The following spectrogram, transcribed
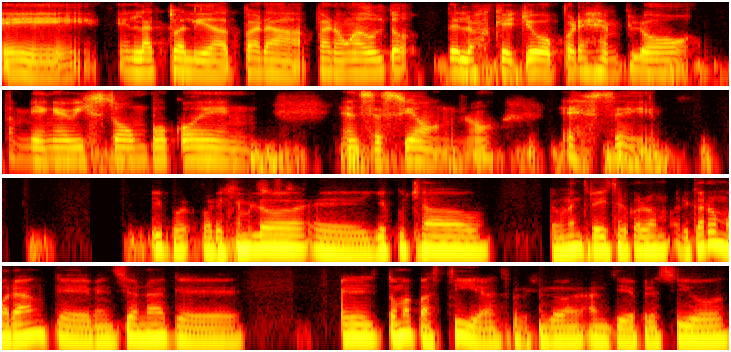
eh, en la actualidad para, para, un adulto, de los que yo, por ejemplo, también he visto un poco en, en sesión, ¿no? Este... por, por, ejemplo, eh, yo he escuchado en una entrevista a Ricardo Morán que menciona que él toma pastillas, por ejemplo, antidepresivos.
